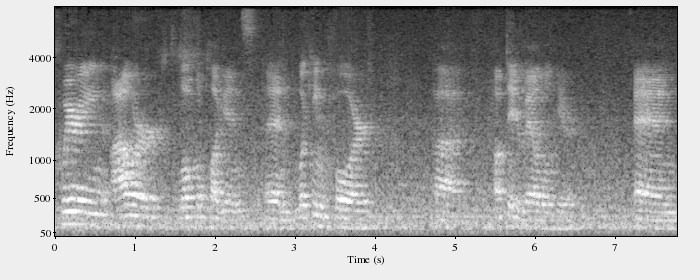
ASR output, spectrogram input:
querying our local plugins and looking for uh, update available here. And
